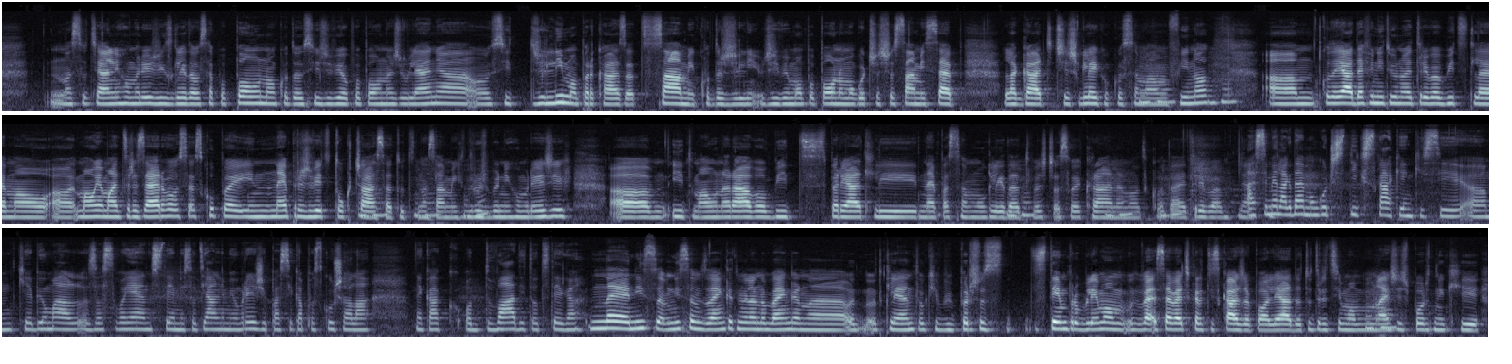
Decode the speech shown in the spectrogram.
Na socialnih omrežjih zgleda vse popolno, kot da vsi živijo popolno življenje. Vsi želimo prikazati sami, kot da želi, živimo popolno, mogoče še sami sebi lagati, češ gledaj, kako se imam uh mhm, -huh, fino. Uh -huh. Um, tako da, ja, definitivno je treba biti tle malo uh, mal imati z rezervo vse skupaj in ne preživeti toliko časa uh -huh, tudi uh -huh, na samih uh -huh. družbenih omrežjih. Um, iti malo v naravo, biti s prijatelji, ne pa samo gledati uh -huh. več čas v ekrane. Uh -huh, no, tako da je treba. Ja. A si imela kdaj mogoče stik s kakim, ki, si, um, ki je bil malo zasvojen s temi socialnimi omrežji, pa si ga poskušala nekako odvaditi od tega? Ne, nisem, nisem zaenkrat imela nobenega od, od klientov, ki bi prišel s, s tem problemom, vse večkrat izkaže polja ja, da tudi recimo, uh mhm. -huh. mlajši športniki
